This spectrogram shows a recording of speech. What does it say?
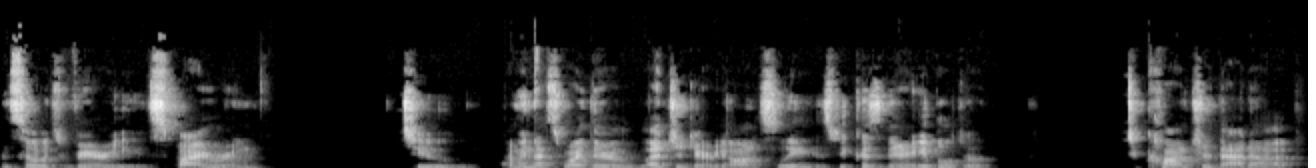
And so it's very inspiring to I mean that's why they're legendary, honestly, is because they're able to to conjure that up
